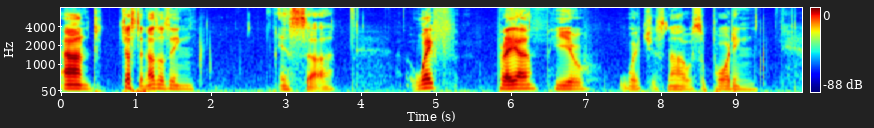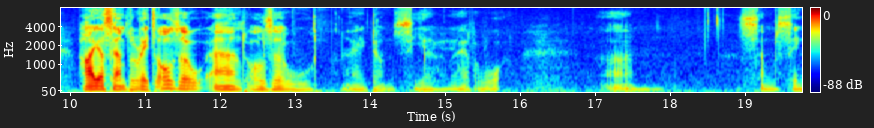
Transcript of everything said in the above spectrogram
and just another thing is uh, wave player here which is now supporting higher sample rates also and also I don't see I have a um, something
